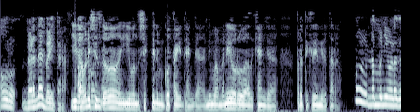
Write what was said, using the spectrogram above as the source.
ಅವರು ಬೆಳೆದ ಬೆಳೀತಾರ. ಈಗ ಅವನಿಸಿಂದು ಈ ಒಂದು ಶಕ್ತಿ ನಿಮ್ಗೆ ಗೊತ್ತಾಗಿದ್ದೆ ಹೆಂಗ? ನಿಮ್ಮ ಮನೆಯವರು ಅದಕ್ಕೆ ಹೆಂಗ ಪ್ರತಿಕ್ರಿಯೆ ನೀಡ್ತಾರ? ನಮ್ಮ ಮನೆಯೊಳಗ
